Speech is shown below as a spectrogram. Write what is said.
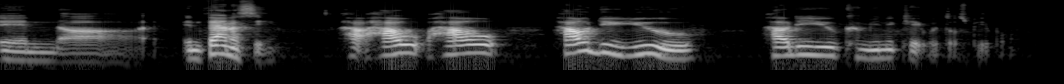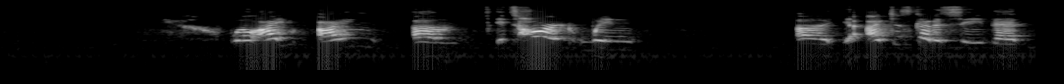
in uh, in fantasy. How how how how do you how do you communicate with those people? Well, I I um, it's hard when uh, I just got to say that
